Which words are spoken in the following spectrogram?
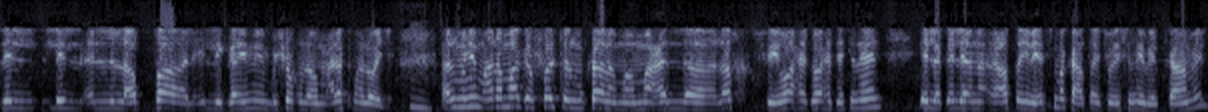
لل لل للأبطال اللي قايمين بشغلهم على أكمل وجه. المهم أنا ما قفلت المكالمة مع ال- الأخ في واحد واحد اثنين إلا قال لي أنا أعطيني اسمك أعطيته اسمي بالكامل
